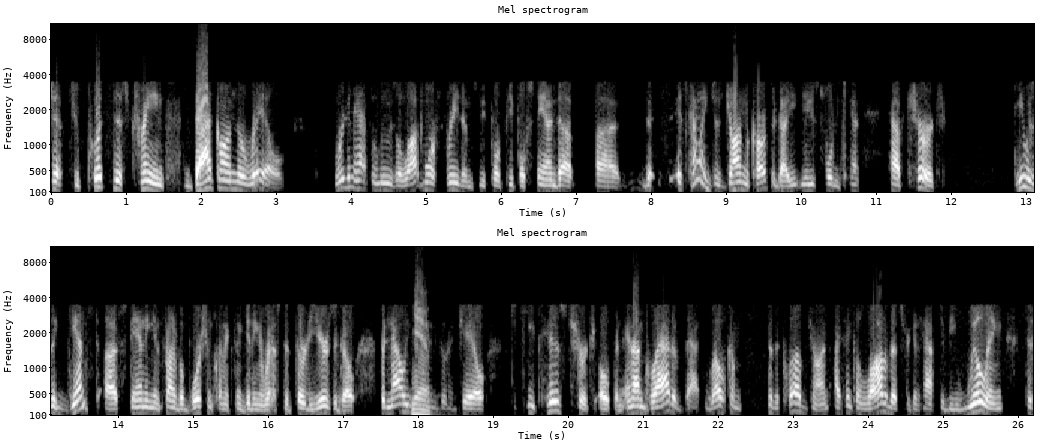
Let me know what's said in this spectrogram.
shift to put this train back on the rails, we're going to have to lose a lot more freedoms before people stand up. Uh, it's kind of like just John MacArthur guy. He, he's told you can't have church. He was against us standing in front of abortion clinics and getting arrested 30 years ago, but now he's Yeah. going to go to jail to keep his church open, and I'm glad of that. Welcome to the club, John. I think a lot of us are going to have to be willing to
